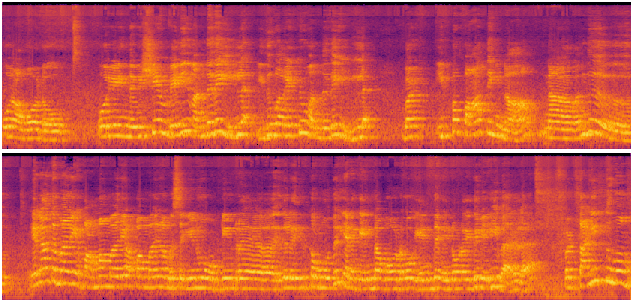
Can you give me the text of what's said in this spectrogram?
ஒரு அவார்டோ ஒரு இந்த விஷயம் வெளியே வந்ததே இல்லை. இது வரைக்கும் வந்ததே இல்லை. பட் இப்போ பார்த்தீங்கன்னா நான் வந்து எல்லாத்த மாதிரி அப்போ அம்மா மாதிரி அப்பா மாதிரி நம்ம செய்யணும் அப்படின்ற இதில் இருக்கும் போது எனக்கு எந்த அவார்டோ எந்த என்னோட இது வெளியே வரலை. பட் தனித்துவம்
